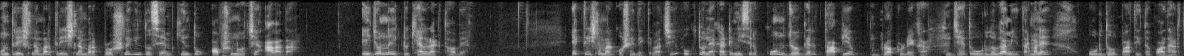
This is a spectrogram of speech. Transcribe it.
উনত্রিশ নাম্বার, ত্রিশ নাম্বার প্রশ্ন কিন্তু সেম কিন্তু অপশন হচ্ছে আলাদা। এই জন্য একটু খেয়াল রাখতে হবে। একত্রিশ নম্বর কোশ্চেন দেখতে পাচ্ছি, উক্ত লেখাটি নিচের কোন যোগের তাপীয় বক্ররেখা? যেহেতু ঊর্ধ্বগামী, তার মানে ঊর্ধ্বপাতিত পদার্থ।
